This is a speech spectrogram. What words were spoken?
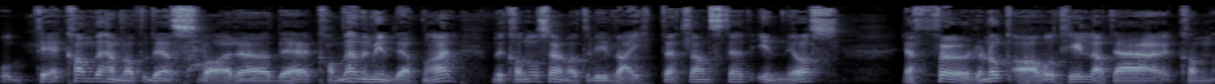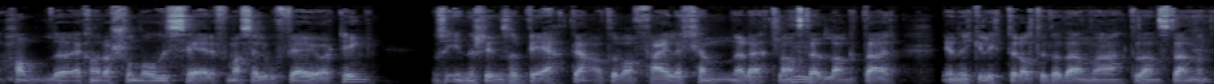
Og det kan det hende at det svaret Det kan det hende myndighetene har, men det kan også hende at vi veit det et eller annet sted inni oss. Jeg føler nok av og til at jeg kan handle, jeg kan rasjonalisere for meg selv hvorfor jeg gjør ting. Og så innerst inne så vet jeg at det var feil. Jeg kjenner det et eller annet sted langt der inne, ikke lytter alltid til den, eh, til den stemmen.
